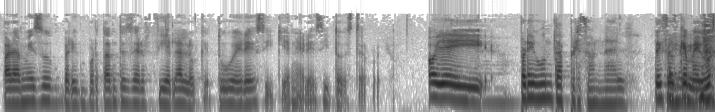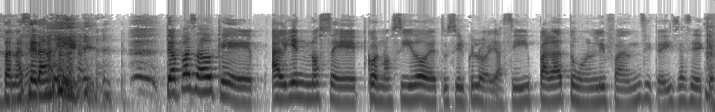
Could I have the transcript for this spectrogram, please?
para mí es súper importante ser fiel a lo que tú eres y quién eres y todo este rollo. Oye, y pregunta personal, de esas que me gustan hacer a mí. ¿Te ha pasado que alguien, no sé, conocido de tu círculo y así, paga tu OnlyFans y te dice así de que,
